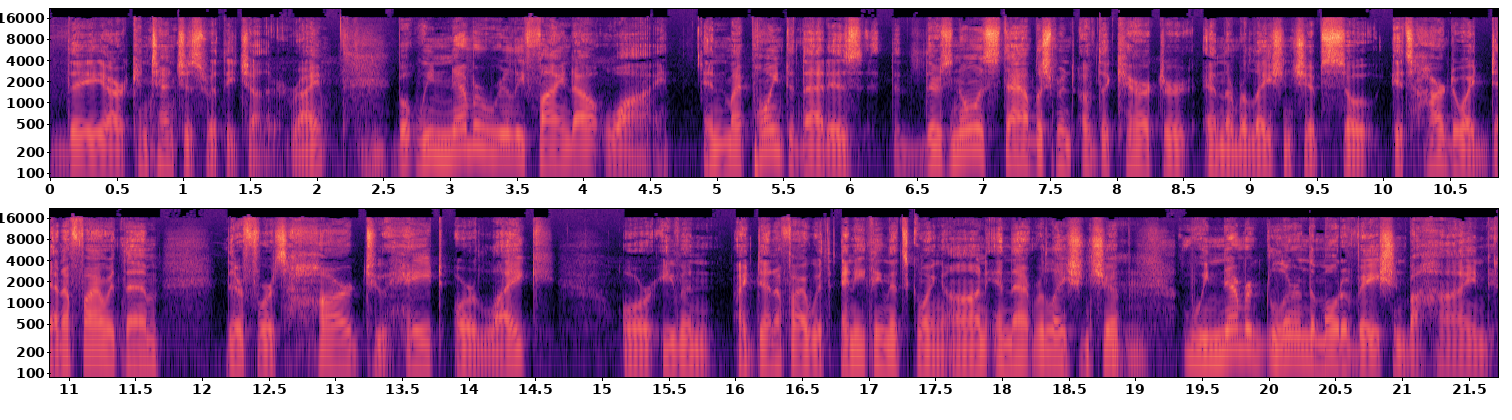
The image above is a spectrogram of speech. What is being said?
they are contentious with each other, right? Mm-hmm. But we never really find out why. And my point to that is th- there's no establishment of the character and the relationships, so it's hard to identify with them. Therefore, it's hard to hate or like or even identify with anything that's going on in that relationship. We never learn the motivation behind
